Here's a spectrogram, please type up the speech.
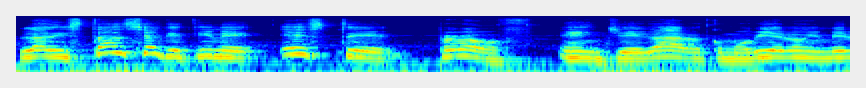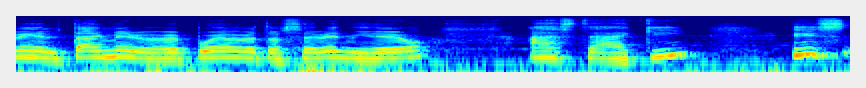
La distancia que tiene este Prof en llegar, como vieron, y miren el timer, pueden retroceder el video, hasta aquí, es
